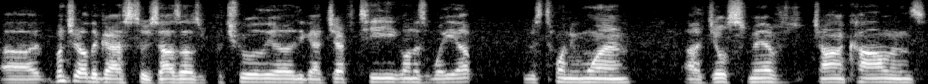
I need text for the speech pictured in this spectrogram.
Uh, a bunch of other guys too. Zaza Pachulia. You got Jeff Teague on his way up. He was 21. Uh, Joe Smith, John Collins,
